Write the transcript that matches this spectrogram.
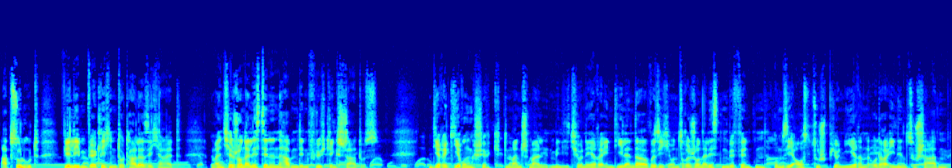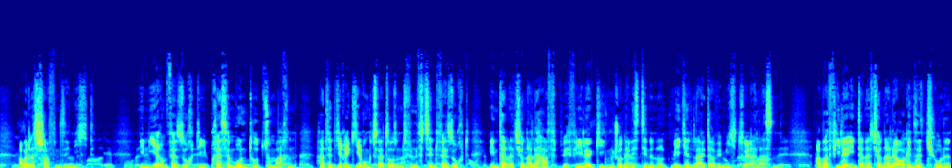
Absolut. Wir leben wirklich in totaler Sicherheit. Manche Journalistinnen haben den Flüchtlingsstatus. Die Regierung schickt manchmal Milizionäre in die Länder, wo sich unsere Journalisten befinden, um sie auszuspionieren oder ihnen zu schaden. Aber das schaffen sie nicht. In ihrem Versuch, die Presse mundtot zu machen, hatte die Regierung 2015 versucht, internationale Haftbefehle gegen Journalistinnen und Medienleiter wie mich zu erlassen. Aber viele internationale Organisationen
